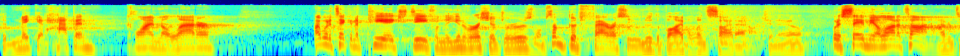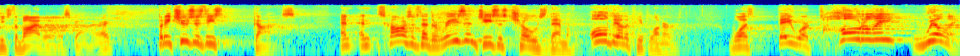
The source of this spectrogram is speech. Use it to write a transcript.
Could make it happen. Climb the ladder. I would have taken a PhD from the University of Jerusalem, some good Pharisee who knew the Bible inside out, you know. Would have saved me a lot of time having to teach the Bible to this guy, right? But he chooses these guys. And, and scholars have said the reason Jesus chose them of all the other people on earth was they were totally willing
